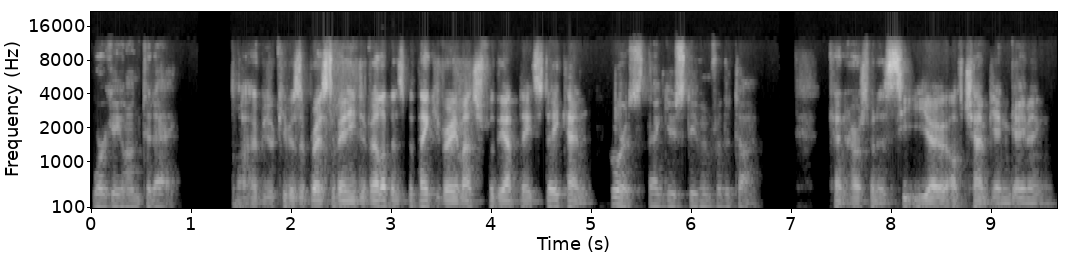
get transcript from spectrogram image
working on today. Well, I hope you'll keep us abreast of any developments. But thank you very much for the update today, Ken. Of course, thank you, Stephen, for the time. Ken Hershman is CEO of Champion Gaming.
